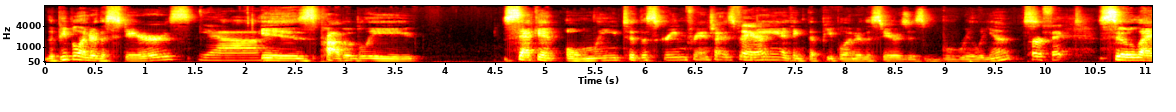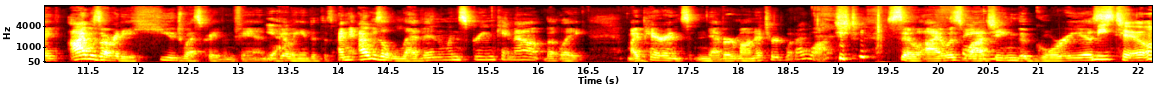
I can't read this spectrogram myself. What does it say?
The People Under the Stairs Yeah. is probably second only to the Scream franchise for Fair. me. I think The People Under the Stairs is brilliant. Perfect. So like I was already a huge Wes Craven fan Yeah. going into this. I mean, I was 11 when Scream came out, but like my parents never monitored what I watched. so I was Same. watching the goriest Me too.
